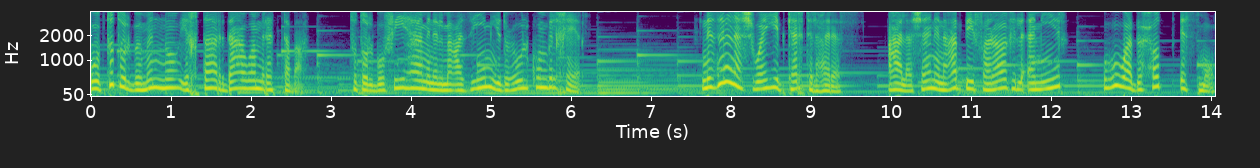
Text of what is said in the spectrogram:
وبتطلبوا منه يختار دعوة مرتبة. تطلبوا فيها من المعازيم يدعوا لكم بالخير. نزلنا شوي بكرت العرس علشان نعبي فراغ الأمير وهو بحط اسمه.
